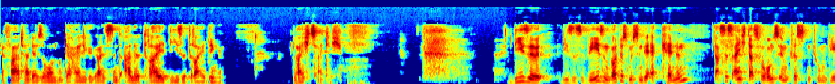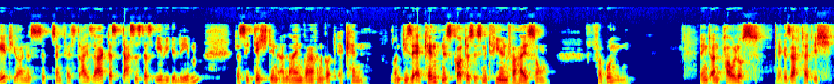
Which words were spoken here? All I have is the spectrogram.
Der Vater, der Sohn und der Heilige Geist sind alle drei diese drei Dinge gleichzeitig. Diese, dieses Wesen Gottes müssen wir erkennen. Das ist eigentlich das, worum es im Christentum geht. Johannes 17, Vers 3 sagt das. Das ist das ewige Leben, dass sie dich, den allein wahren Gott, erkennen. Und diese Erkenntnis Gottes ist mit vielen Verheißungen verbunden. Denkt an Paulus, der gesagt hat, ich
